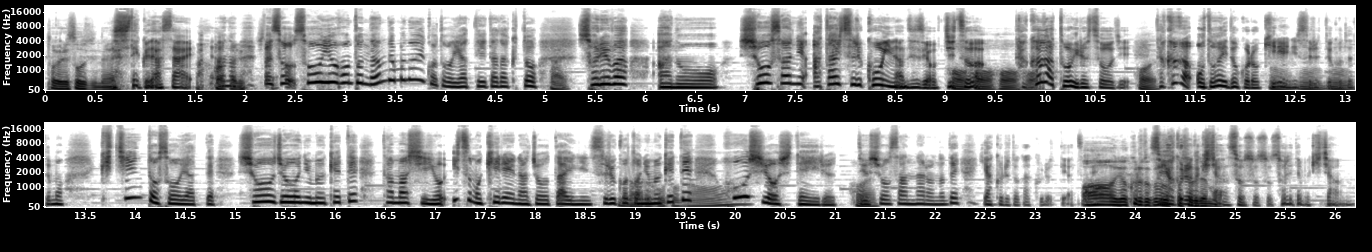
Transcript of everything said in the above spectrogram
トイレ掃除ね。してください。あの、そう、そういう本当何でもないことをやっていただくと、はい。それは、あの、賞賛に値する行為なんですよ、実は。たかがトイレ掃除。はいたかがおどいどころをきれいにするということでも、きちんとそうやって、症状に向けて、魂をいつもきれいな状態にすることに向けて、奉仕をしているってはいいう賞賛になるので、ヤクルトが来るってやつ、ね。ああ、ヤクルトくんのヤクルト来ちゃう。そうそうそう、それでも来ちゃうの。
